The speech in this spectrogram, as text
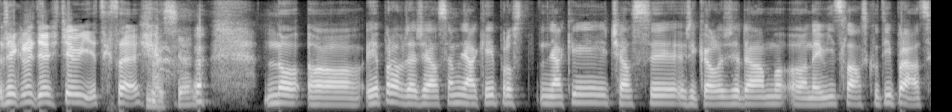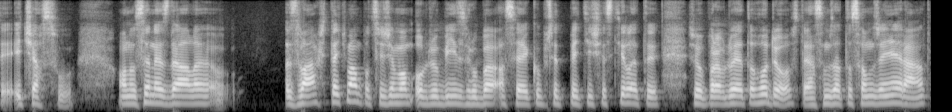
Řeknu ti ještě víc, chceš? Myslím. No, uh, je pravda, že já jsem nějaký, prost, nějaký čas si říkal, že dám uh, nejvíc lásku té práci i času. Ono se nezdá, ale Zvlášť teď mám pocit, že mám období zhruba asi jako před pěti, šesti lety, že opravdu je toho dost. Já jsem za to samozřejmě rád,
